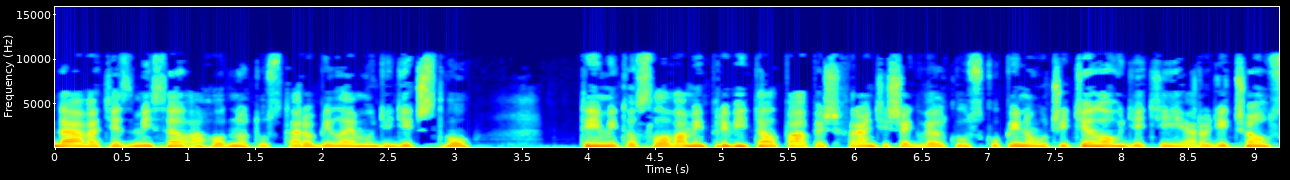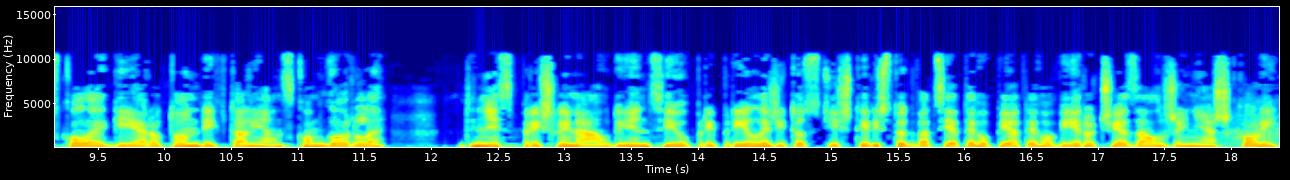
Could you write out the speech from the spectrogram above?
Dávate zmysel a hodnotu starobilému dedičstvu. Týmito slovami privítal pápež František veľkú skupinu učiteľov, detí a rodičov z kolégia Rotondy v talianskom Gorle. Dnes prišli na audienciu pri príležitosti 425. výročia založenia školy.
